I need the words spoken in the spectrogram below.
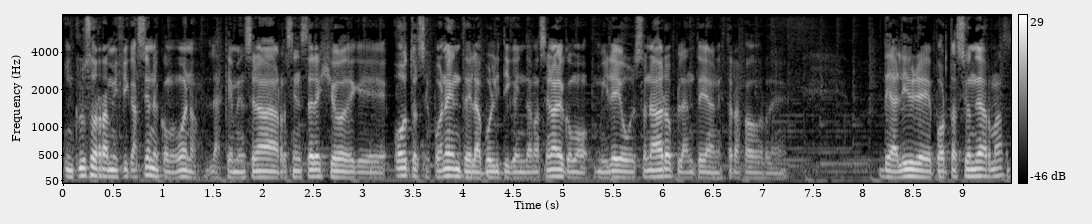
Incluso ramificaciones como, bueno, las que mencionaba recién Sergio, de que otros exponentes de la política internacional, como Milei o Bolsonaro, plantean estar a favor de, de la libre deportación de armas.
